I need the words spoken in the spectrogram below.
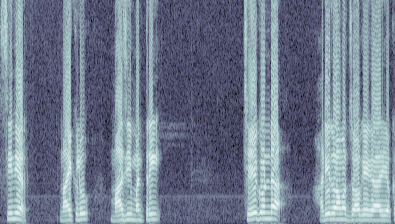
సీనియర్ నాయకులు మాజీ మంత్రి చేగొండ హరిరామ జోగే గారి యొక్క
